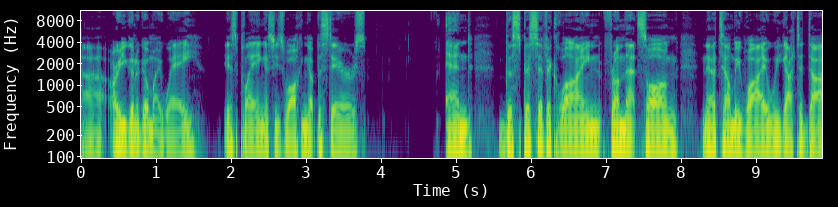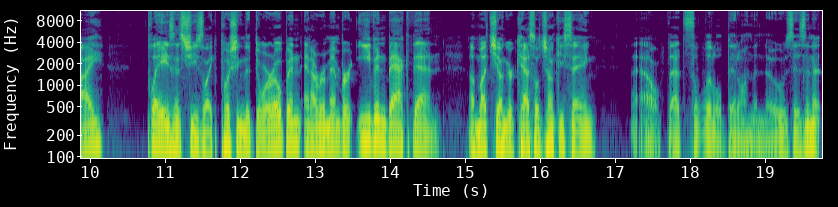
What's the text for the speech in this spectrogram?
uh, are you going to go my way is playing as she's walking up the stairs and the specific line from that song now tell me why we got to die plays as she's like pushing the door open and i remember even back then a much younger castle junkie saying well, that's a little bit on the nose, isn't it?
